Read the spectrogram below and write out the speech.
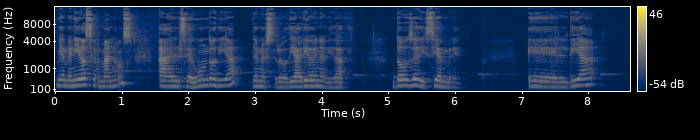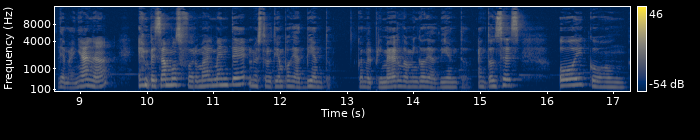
Bienvenidos hermanos al segundo día de nuestro diario de Navidad, 2 de diciembre. El día de mañana empezamos formalmente nuestro tiempo de Adviento, con el primer domingo de Adviento. Entonces, hoy con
